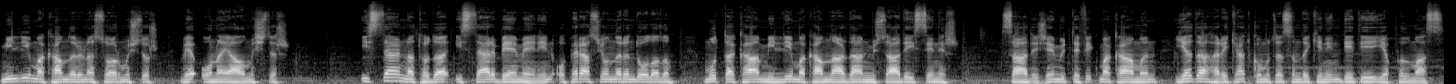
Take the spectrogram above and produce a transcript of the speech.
milli makamlarına sormuştur ve onay almıştır. İster NATO'da ister BM'nin operasyonlarında olalım. Mutlaka milli makamlardan müsaade istenir. Sadece müttefik makamın ya da harekat komutasındakinin dediği yapılmaz.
